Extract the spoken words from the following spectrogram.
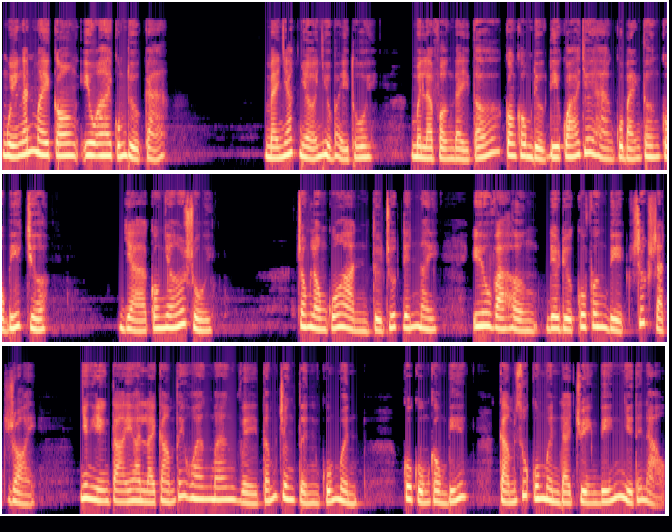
Nguyễn Ánh Mây con yêu ai cũng được cả. Mẹ nhắc nhở như vậy thôi, mình là phận đầy tớ, Con không được đi quá giới hạn của bản thân, Con biết chưa? Dạ con nhớ rồi. Trong lòng của anh từ trước đến nay Yêu và hận đều được cô phân biệt rất rạch rọi Nhưng hiện tại Hành lại cảm thấy hoang mang Về tấm chân tình của mình Cô cũng không biết Cảm xúc của mình đã chuyển biến như thế nào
